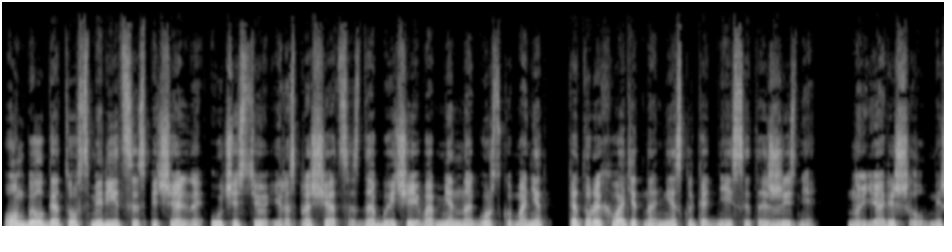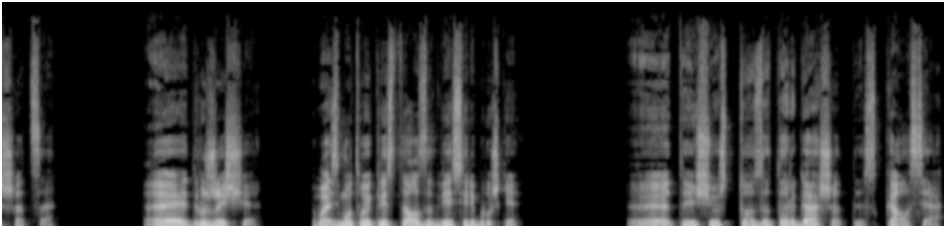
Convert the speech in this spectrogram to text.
Он был готов смириться с печальной участью и распрощаться с добычей в обмен на горстку монет, которой хватит на несколько дней сытой жизни, но я решил вмешаться. «Эй, дружище, возьму твой кристалл за две серебрушки». «Это еще что за торгаша ты скался?»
